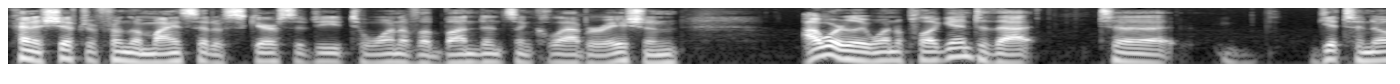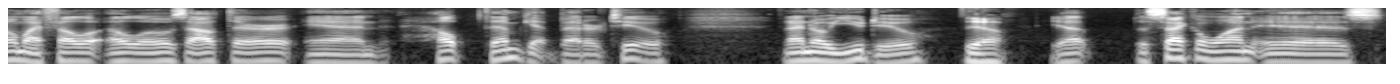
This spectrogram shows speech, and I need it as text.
kind of shifted from the mindset of scarcity to one of abundance and collaboration, I really want to plug into that to get to know my fellow LOs out there and help them get better too. And I know you do. Yeah. Yep. The second one is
